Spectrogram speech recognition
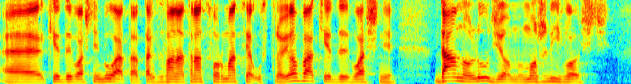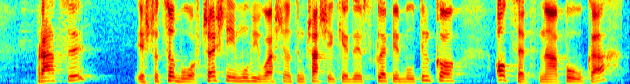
e, kiedy właśnie była ta tak zwana transformacja ustrojowa, kiedy właśnie dano ludziom możliwość pracy. Jeszcze co było wcześniej, mówi właśnie o tym czasie, kiedy w sklepie był tylko ocet na półkach.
